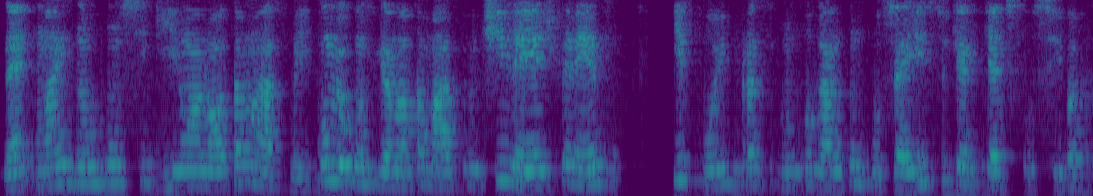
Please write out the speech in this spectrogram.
né? mas não conseguiram a nota máxima. E como eu consegui a nota máxima, eu tirei a diferença e fui para segundo lugar no concurso. É isso que a, que a discursiva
